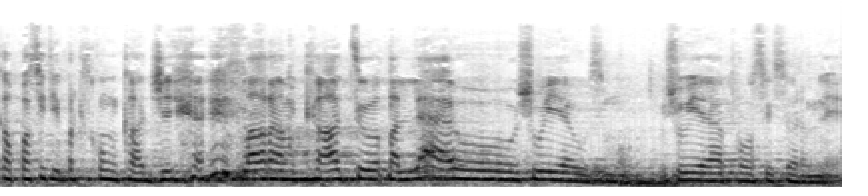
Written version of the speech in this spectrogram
كاباسيتي برك تكون 4 giga la RAM 4 وطلع وشويه وسمو وشويه processeur مليح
